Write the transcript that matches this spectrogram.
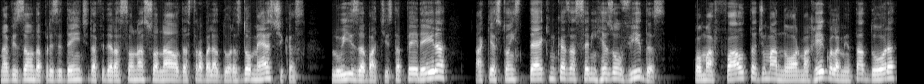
Na visão da presidente da Federação Nacional das Trabalhadoras Domésticas, Luísa Batista Pereira, há questões técnicas a serem resolvidas, como a falta de uma norma regulamentadora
